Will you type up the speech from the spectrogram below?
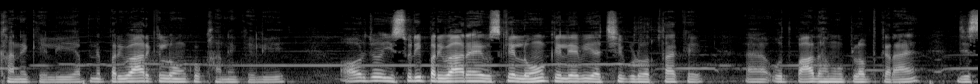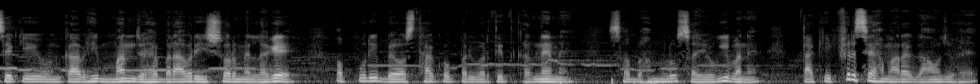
खाने के लिए, अपने परिवार के लोगों को खाने के लिए, और जो ईश्वरी परिवार है उसके लोगों के लिए भी अच्छी गुणवत्ता के उत्पाद हम उपलब्ध कराएँ, जिससे कि उनका भी मन जो है बराबर ईश्वर में लगे। और पूरी व्यवस्था को परिवर्तित करने में सब हम लोग सहयोगी बने, ताकि फिर से हमारा गाँव जो है,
